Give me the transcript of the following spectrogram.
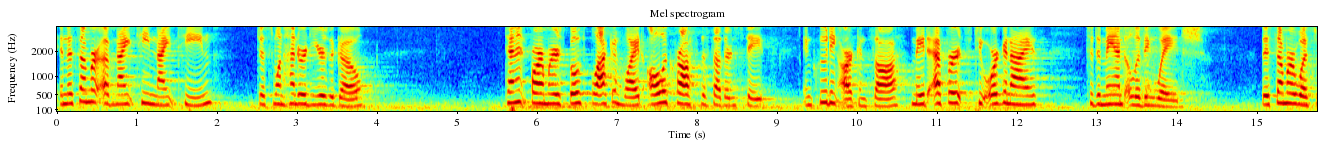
In the summer of 1919, just 100 years ago, tenant farmers, both black and white, all across the southern states, including Arkansas, made efforts to organize to demand a living wage. This summer was,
